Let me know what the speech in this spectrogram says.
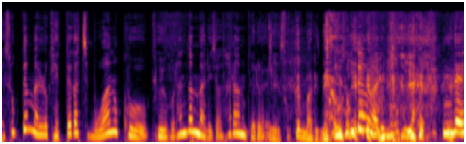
속된 말로 개떼같이 모아놓고 교육을 한단 말이죠 사람들을. 예, 속된 말이네요. 예, 속된 말이네. 예. 근데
